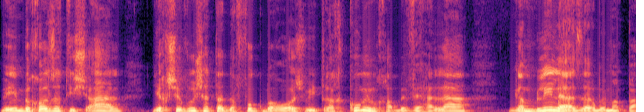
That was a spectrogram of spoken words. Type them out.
ואם בכל זאת תשאל, יחשבו שאתה דפוק בראש ויתרחקו ממך בבהלה, גם בלי להיעזר במפה.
